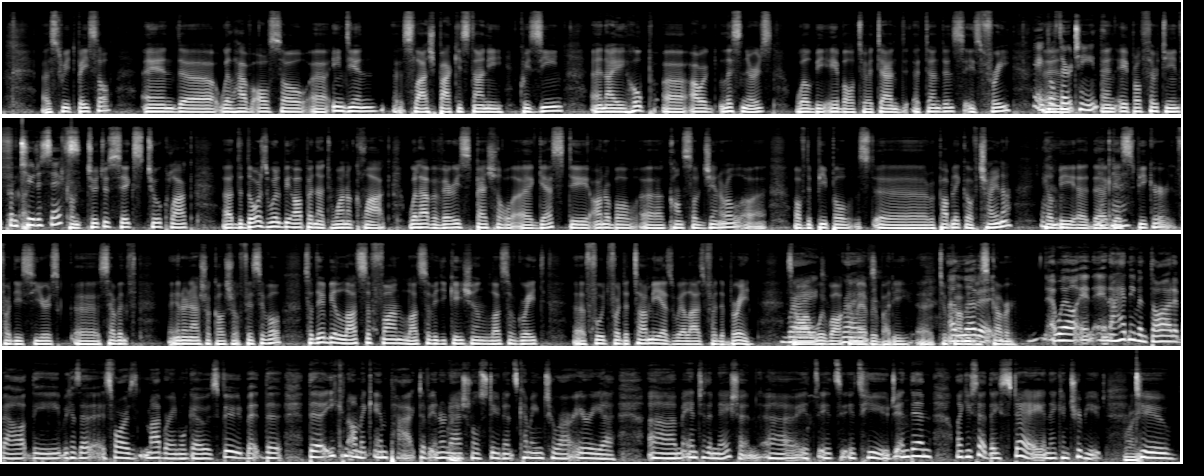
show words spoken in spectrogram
uh, Sweet Basil and uh, we'll have also uh, Indian uh, slash Pakistani cuisine. And I hope uh, our listeners will be able to attend. Attendance is free. April 13th And April 13th. from uh, 2 to 6. from 2 to 6, 2 o'clock. Uh, the doors will be open at 1 o'clock. We'll have a very special uh, guest, the Honorable uh, Consul General uh, of the People's uh, Republic of China. He'll be uh, the Okay. guest speaker for this year's uh, seventh International Cultural Festival. So there'll be lots of fun, lots of education, lots of great uh, food for the tummy as well as for the brain. so Right, we welcome right. everybody uh, to come and discover. Uh, Well, and, and I hadn't even thought about the because uh, as far as my brain will go is food, but the the economic impact of international students coming to our area um, and to the nation, uh, it's it's it's huge. And then, like you said, they stay and they contribute Right. to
